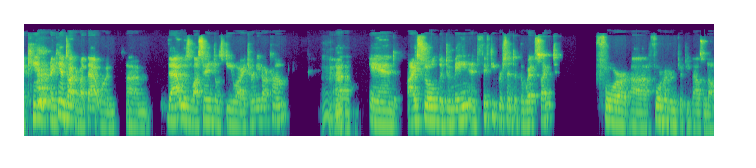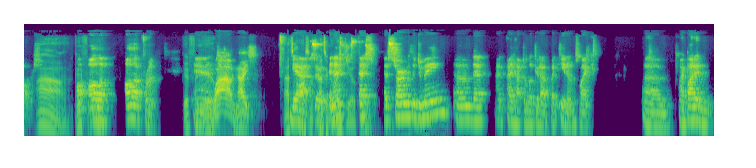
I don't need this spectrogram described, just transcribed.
I can't I can't talk about that one. Um, that was Los Angeles DUI attorney.com. Mm, Mhm. Um, and I sold the domain and 50% of the website for uh, $450,000. Wow. Good All, all up, all up front. Good for and- you. wow, nice. That's yeah. awesome. So, that's a and great that's, deal. that's, that started with a domain um, that I'd, I'd have to look it up, but you know, it's like, um, I bought it in,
